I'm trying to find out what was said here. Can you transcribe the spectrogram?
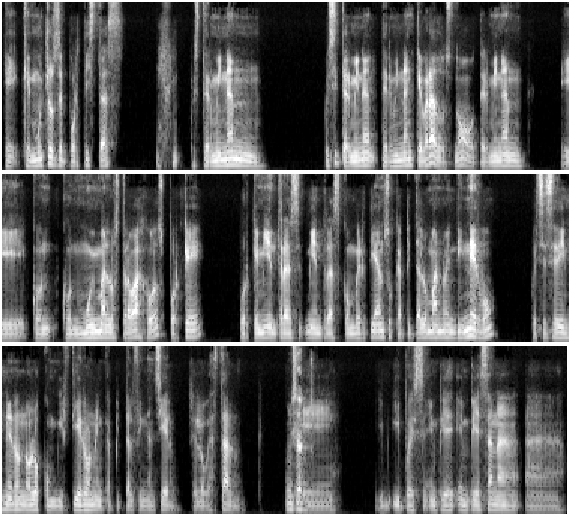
que, que muchos deportistas, pues terminan pues sí, terminan, terminan quebrados, ¿no? O terminan eh, con, con muy malos trabajos. ¿Por qué? Porque mientras, mientras convertían su capital humano en dinero, pues ese dinero no lo convirtieron en capital financiero, se lo gastaron. Exacto. Eh, y, y, pues empie- empiezan a, a,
